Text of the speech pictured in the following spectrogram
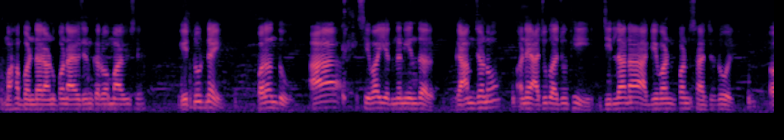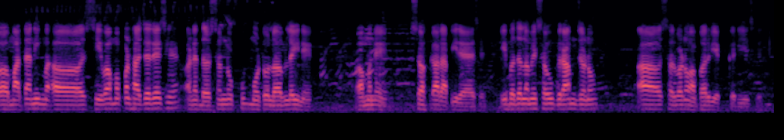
મહાભંડારાનું પણ આયોજન કરવામાં આવ્યું છે. એટલું જ નહીં, પરંતુ આ સેવા યજ્ઞની અંદર ગ્રામજનો અને આજુબાજુથી જિલ્લાના આગેવાન પણ સાંજ રોજ માતાની સેવામાં પણ હાજર રહે છે અને દર્શનનો ખૂબ મોટો લાભ લઈને અમને સહકાર આપી રહ્યા છે. એ બદલ અમે સૌ ગ્રામજનો આ સર્વનો આભાર વ્યક્ત કરીએ છીએ.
